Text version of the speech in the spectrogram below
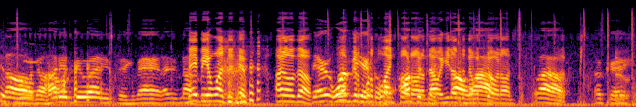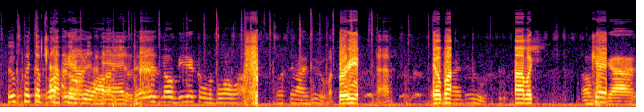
No, no, I didn't do anything, man. I did not. Know. Maybe it wasn't him. I don't know. There was I'm gonna put a blindfold on him now. He doesn't Oh, know wow. what's going on. Wow. Okay. Who put the What bucket on his head? There is no vehicle to blow up. What can I do? What Free Tab. I do? Obamacare. Oh my Okay. god.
